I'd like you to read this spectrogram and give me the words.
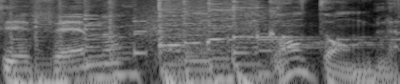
CFM, grand angle.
